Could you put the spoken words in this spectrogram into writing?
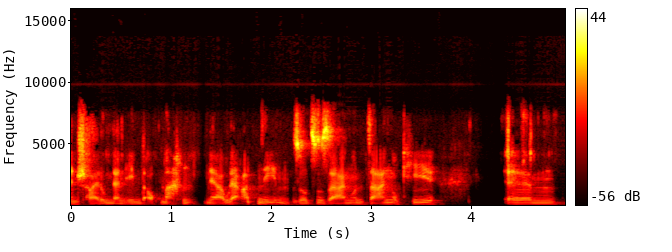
Entscheidungen dann eben auch machen ja, oder abnehmen sozusagen und sagen, okay, ähm,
